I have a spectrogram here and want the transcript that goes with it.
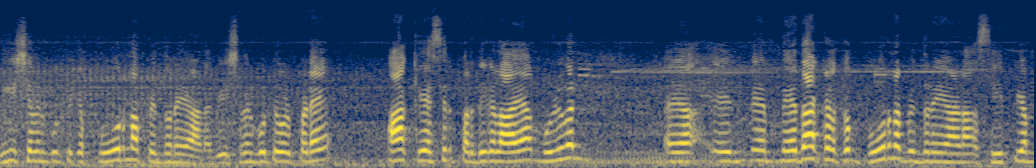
വി ശിവൻകുട്ടിക്ക് പൂർണ പിന്തുണയാണ്. വി ശിവൻകുട്ടി ഉൾപ്പെടെ ആ കേസിൽ പ്രതികളായ മുഴുവൻ നേതാക്കൾക്കും പൂർണ പിന്തുണയാണ് സി പി എം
